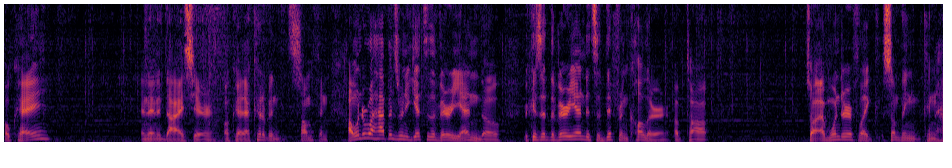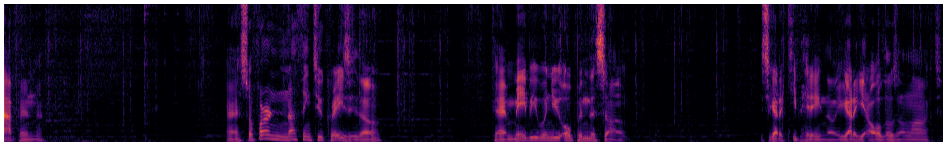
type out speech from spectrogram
Okay. And then it dies here. Okay, that could have been something. I wonder what happens when you get to the very end, though. Because at the very end, it's a different color up top. So I wonder if, like, something can happen. Okay, so far, nothing too crazy, though. Okay, maybe when you open this up. You got to keep hitting, though. You got to get all those unlocked.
